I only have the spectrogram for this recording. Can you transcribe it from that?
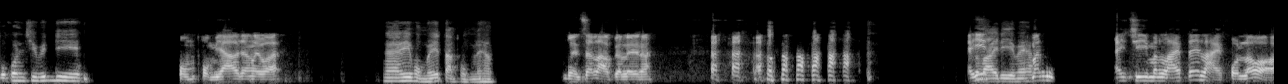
บุคคลชีวิตดี ผมผมยาวจังเลยวะนะที่ผมไม่ได้ตัดผมเลยครับ เหมือนสลับกันเลยนะ ไอ้สบายดีไหมครับมันไอจีมันไลฟ์ได้หลายคนแล้วเหรอ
